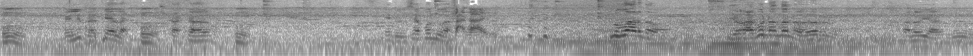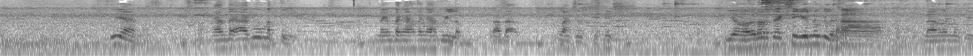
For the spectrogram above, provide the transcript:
Hmm. Fail berarti lah. Hmm. Gagal Hmm. Indonesia apa luar? Tak sae. Luar toh. Yo aku nonton horor. Kalau yang aku. Ku ya ngantek aku metu. Neng tengah-tengah film. Rata lanjut guys. Ya horor seksi ngono ku lho. Nah, Nah ngono ku.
